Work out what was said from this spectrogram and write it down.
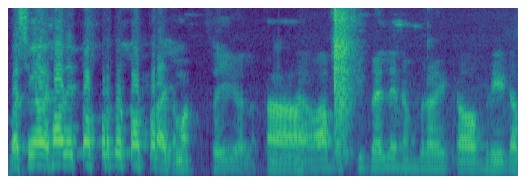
ਬੱਸੀਆਂ ਦਿਖਾ ਦੇ ਟੌਪਰ ਤੋਂ ਟੌਪਰ ਆ ਜਮਾ। ਸਹੀ ਗੱਲ ਆ। ਹਾਂ। ਆਹ ਬੱਚੀ ਪਹਿਲੇ ਨੰਬਰ ਵਾਲੀ ਟੌਪ ਬਰੀਡ ਆ।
